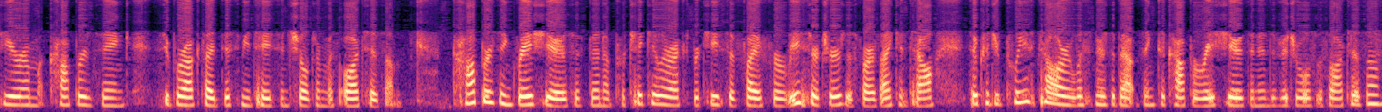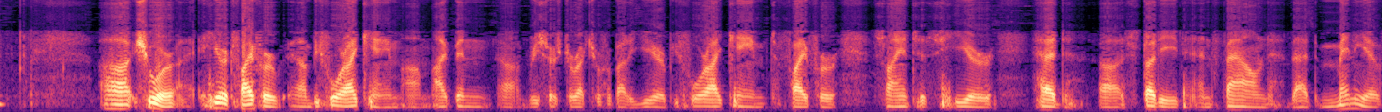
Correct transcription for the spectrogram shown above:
Serum Copper Zinc Superoxide Dismutase in Children with Autism. Copper zinc ratios have been a particular expertise of Pfeiffer researchers, as far as I can tell. So could you please tell our listeners about zinc to copper ratios in individuals with autism? Uh, sure. Here at Pfeiffer, uh, before I came, um, I've been uh, research director for about a year. Before I came to Pfeiffer, scientists here had uh, studied and found that many of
